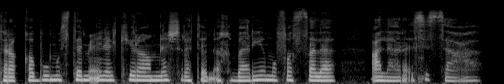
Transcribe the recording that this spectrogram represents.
ترقبوا مستمعين الكرام نشرة إخبارية مفصلة على رأس الساعة.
